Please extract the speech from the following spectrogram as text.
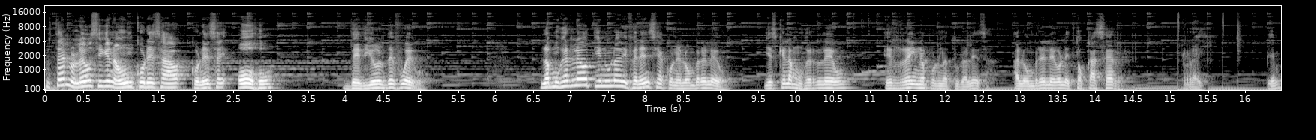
Ustedes los leos siguen aún con, esa, con ese ojo de Dios de fuego. La mujer leo tiene una diferencia con el hombre leo. Y es que la mujer leo es reina por naturaleza. Al hombre leo le toca ser rey. Bien.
